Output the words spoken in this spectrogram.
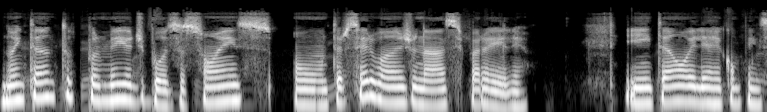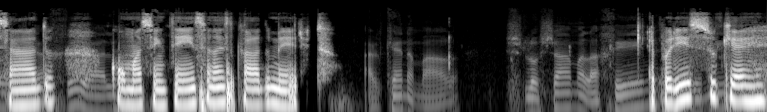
No entanto, por meio de boas ações, um terceiro anjo nasce para ele. E então ele é recompensado com uma sentença na escala do mérito. É por isso que é,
